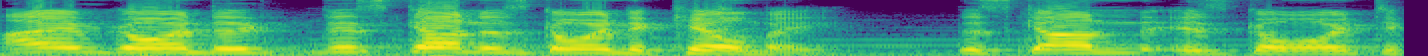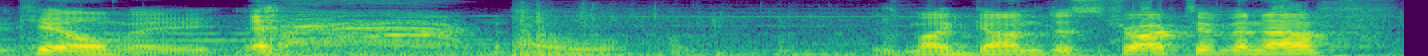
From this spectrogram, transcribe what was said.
I am going to... This gun is going to kill me. This gun is going to kill me. oh. Is my gun destructive enough?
